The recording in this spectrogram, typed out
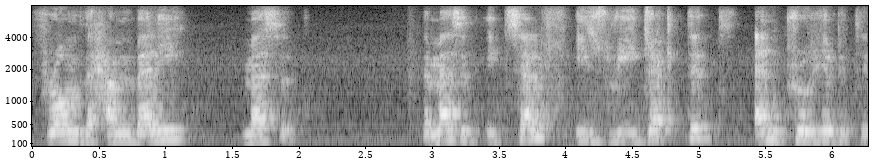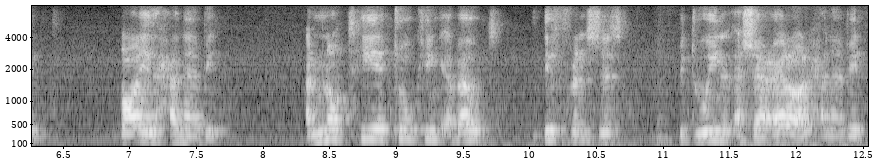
from the Hanbali method. The method itself is rejected and prohibited by the Hanabil. I'm not here talking about differences between Asha'ira and Hanabil.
